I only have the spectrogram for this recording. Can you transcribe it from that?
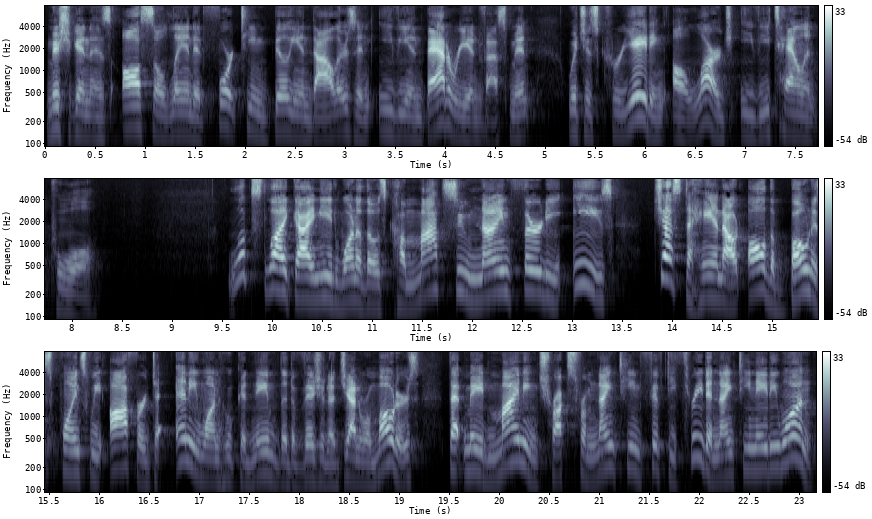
Michigan has also landed $14 billion in EV and battery investment, which is creating a large EV talent pool. Looks like I need one of those Komatsu 930Es just to hand out all the bonus points we offered to anyone who could name the division of General Motors that made mining trucks from 1953 to 1981.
